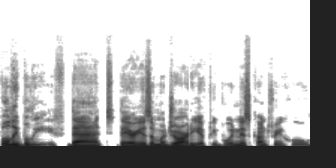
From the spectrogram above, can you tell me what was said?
fully believe that there is a majority of people in this country who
